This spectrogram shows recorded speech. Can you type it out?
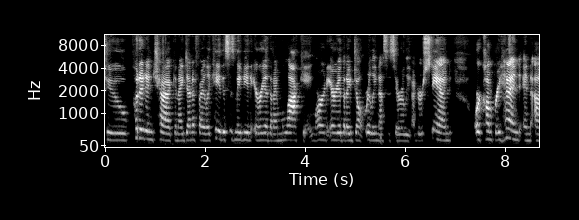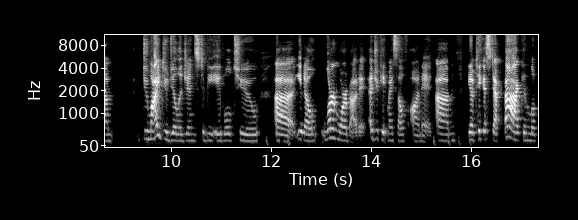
to put it in check and identify like hey this is maybe an area that i'm lacking or an area that i don't really necessarily understand or comprehend. And um, do my due diligence to be able to uh, you know learn more about it educate myself on it um, you know take a step back and look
